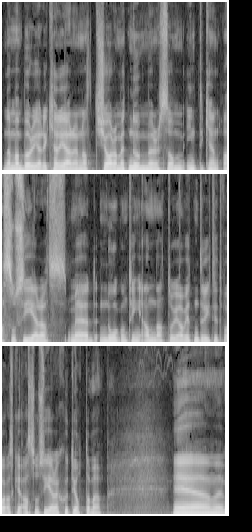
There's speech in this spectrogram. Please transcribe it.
när man började karriären, att köra med ett nummer som inte kan associeras med någonting annat. Och jag vet inte riktigt vad jag ska associera 78 med. Eh,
